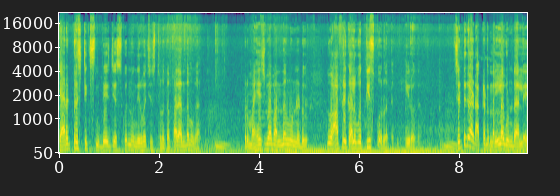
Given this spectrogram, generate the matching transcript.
క్యారెక్టరిస్టిక్స్ని బేస్ చేసుకొని నువ్వు నిర్వచిస్తున్నావు తప్ప అది అందం కాదు. ఇప్పుడు మహేష్ బాబు అందంగా ఉన్నాడు నువ్వు ఆఫ్రికాలో పోయి తీసుకోరు అతన్ని హీరోగా. సెట్ గాడు అక్కడ నల్లగా ఉండాలి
